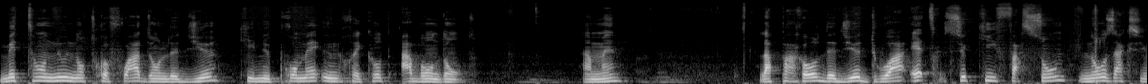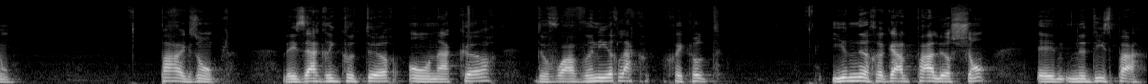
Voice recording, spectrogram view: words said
mettons-nous notre foi dans le Dieu qui nous promet une récolte abondante? Amen. La parole de Dieu doit être ce qui façonne nos actions. Par exemple, les agriculteurs ont à cœur de voir venir la récolte. Ils ne regardent pas leurs champs et ne disent pas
